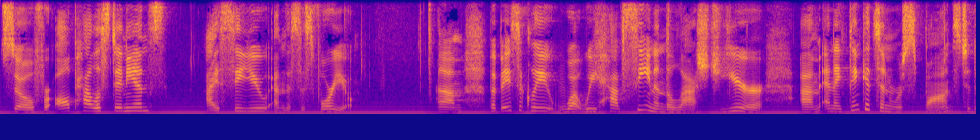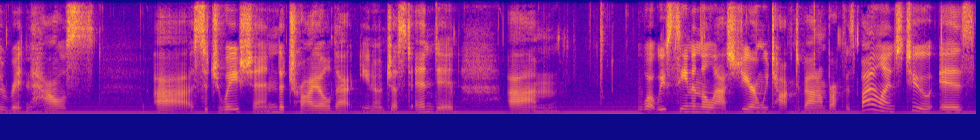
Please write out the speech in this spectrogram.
So for all Palestinians, I see you and this is for you. Um, but basically, what we have seen in the last year, um, and I think it's in response to the Rittenhouse uh, situation, the trial that you know just ended. Um, what we've seen in the last year, and we talked about on Breakfast Bylines too, is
